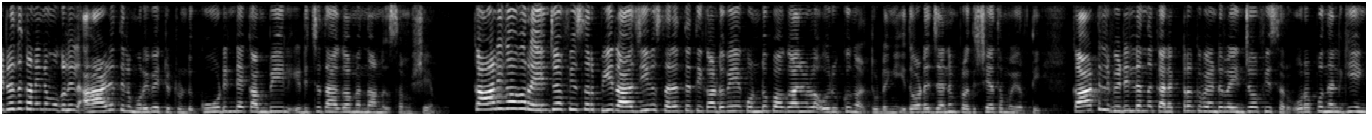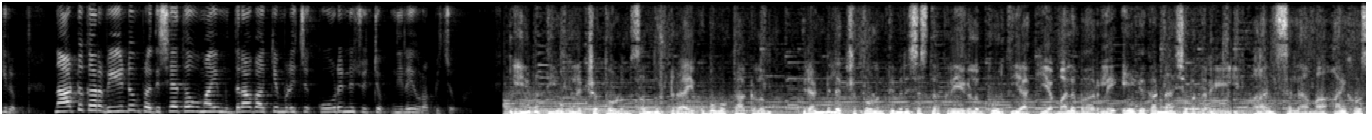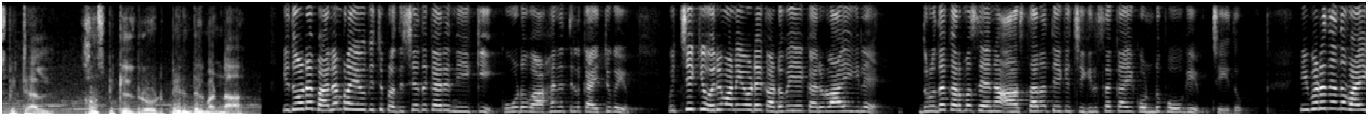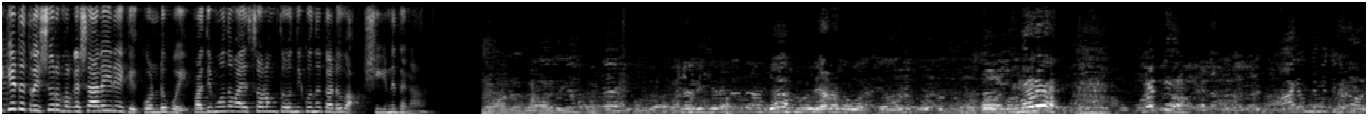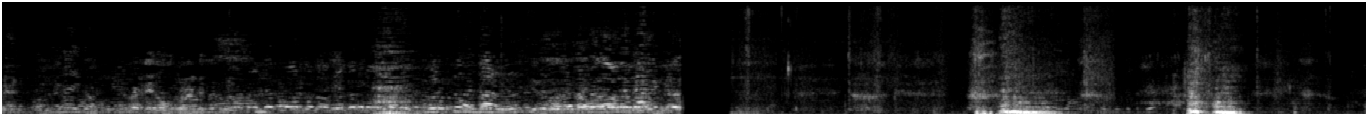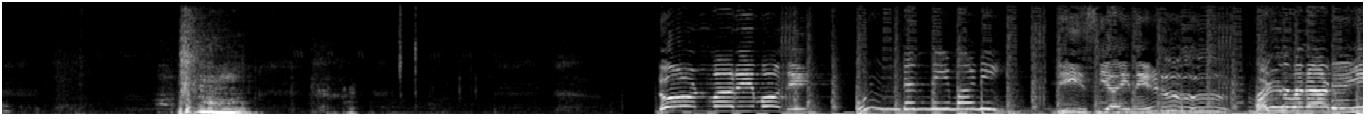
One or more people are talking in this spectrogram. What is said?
ഇടത് കണ്ണിന് മുകളിൽ ആഴത്തിൽ മുറിവേറ്റിട്ടുണ്ട്. കൂടിന്റെ കമ്പിയിൽ ഇടിച്ചതാകാമെന്നാണ് സംശയം. Kalikavu range officer P Rajeev സ്ഥലത്തെത്തി കടുവയെ കൊണ്ടുപോകാനുള്ള ഒരുക്കങ്ങൾ തുടങ്ങി. ഇതോടെ ജനം പ്രതിഷേധമുയർത്തി. കാട്ടിൽ വിടില്ലെന്ന് കലക്ടർക്ക് വേണ്ടി റേഞ്ച് ഓഫീസർ ഉറപ്പു നൽകിയെങ്കിലും നാട്ടുകാർ വീണ്ടും പ്രതിഷേധവുമായി മുദ്രാവാക്യം വിളിച്ച് കൂടിനു ചുറ്റും നിലയുറപ്പിച്ചു. ഇരുപത്തിയൊന്ന് ലക്ഷത്തോളം സന്തുഷ്ടരായ ഉപഭോക്താക്കളും രണ്ട് ലക്ഷത്തോളം തിമിര ശസ്ത്രക്രിയകളും പൂർത്തിയാക്കിയ മലബാറിലെ ഏക കണ്ണാശുപത്രി eye hospital. Hospital road Perinthalmanna. ഇതോടെ ബലം പ്രയോഗിച്ച് പ്രതിഷേധക്കാരെ നീക്കി കൂട് വാഹനത്തിൽ കയറ്റുകയും ഉച്ചയ്ക്ക് ഒരു മണിയോടെ കടുവയെ കരുളായിയിലെ ദ്രുതകർമ്മസേന ആസ്ഥാനത്തേക്ക് ചികിത്സക്കായി കൊണ്ടുപോവുകയും ചെയ്തു. ഇവിടെ നിന്ന് വൈകിട്ട് തൃശൂർ മൃഗശാലയിലേക്ക് കൊണ്ടുപോയി. പതിമൂന്ന് വയസ്സോളം തോന്നിക്കുന്ന കടുവ ക്ഷീണിതനാണ്. ഡോണ്ട് വറി മോനെ. ഉണ്ടെന്നീ മണി. ഈസിയായി നേടൂ. വള്ളുവനാട് ഈസി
